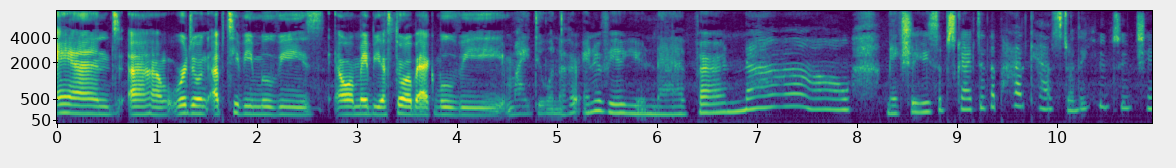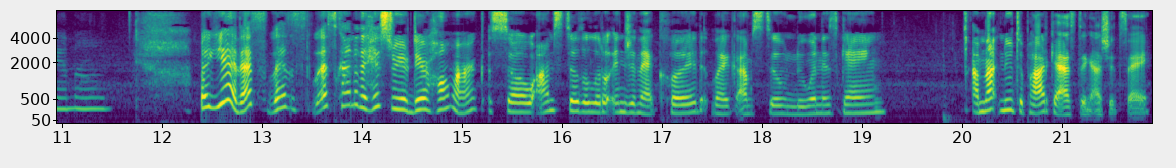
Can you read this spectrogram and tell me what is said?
and um, we're doing up TV movies or maybe a throwback movie. Might do another interview. You never know. Make sure you subscribe to the podcast or the YouTube channel. But yeah, that's that's that's kind of the history of Dear Hallmark. So I'm still the little engine that could. Like I'm still new in this game. I'm not new to podcasting, I should say.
